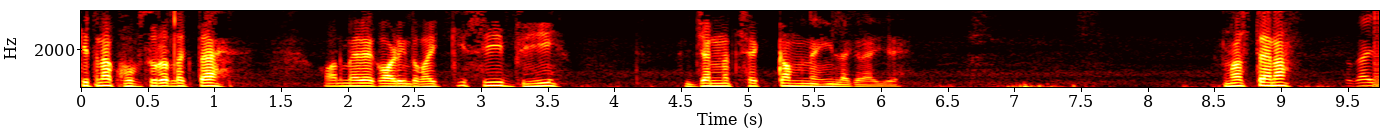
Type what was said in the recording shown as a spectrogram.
कितना खूबसूरत लगता है। और मेरे अकॉर्डिंग तो भाई, किसी भी जन्नत से कम नहीं लग रहा है ये। मस्त है ना? तो गाइस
